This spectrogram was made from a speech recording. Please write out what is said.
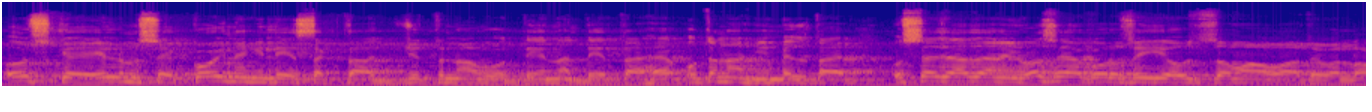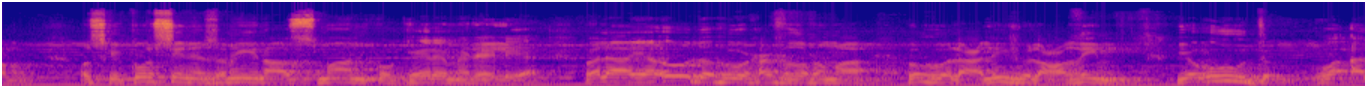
اس کے علم سے کوئی نہیں لے سکتا، جتنا وہ دینا، دیتا ہے، اتنا ہی ملتا ہے۔ اس سے زیادہ نہیں۔ وسع کرسی السماوات والارض۔ اس کی کرسی نے زمین، آسمان کو گھیرے میں لے لیا۔ ولا یعودہ حفظہما۔ وهو العلی العظیم۔ یعود وعد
